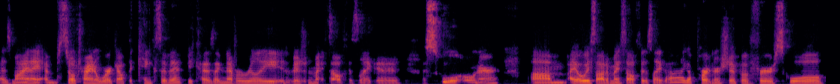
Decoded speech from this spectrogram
as mine. I, am still trying to work out the kinks of it because i never really envisioned myself as like a, a school owner. Um, i always thought of myself as like oh like a partnership of for school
